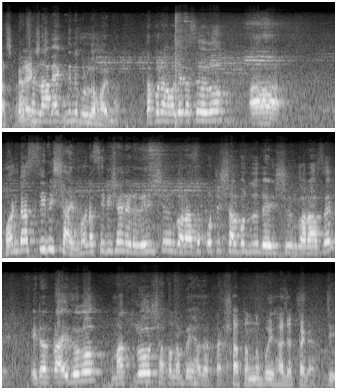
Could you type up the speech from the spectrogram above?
আচ্ছা ব্যবসার লাভ একদিনে করলে হয় না। তারপরে আমাদের কাছে হলো Honda CB Shine Honda CB Shine এটা রেজিস্ট্রেশন করা আছে পঁচিশ সাল পর্যন্ত রেজিস্ট্রেশন করা আছে। এটার প্রাইস হলো মাত্র সাতানব্বই হাজার টাকা। সাতানব্বই হাজার টাকা। জি।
